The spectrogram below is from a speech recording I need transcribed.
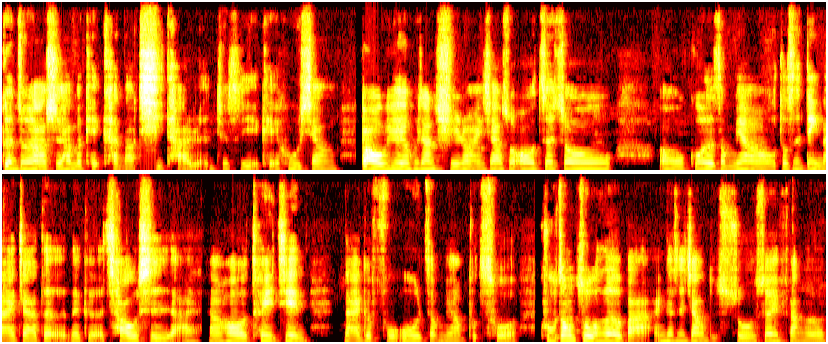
更重要的是，他们可以看到其他人，就是也可以互相抱怨、互相取暖一下，说：“哦，这周哦过得怎么样？我都是订哪一家的那个超市啊？然后推荐哪一个服务怎么样？不错，苦中作乐吧，应该是这样子说。所以反而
